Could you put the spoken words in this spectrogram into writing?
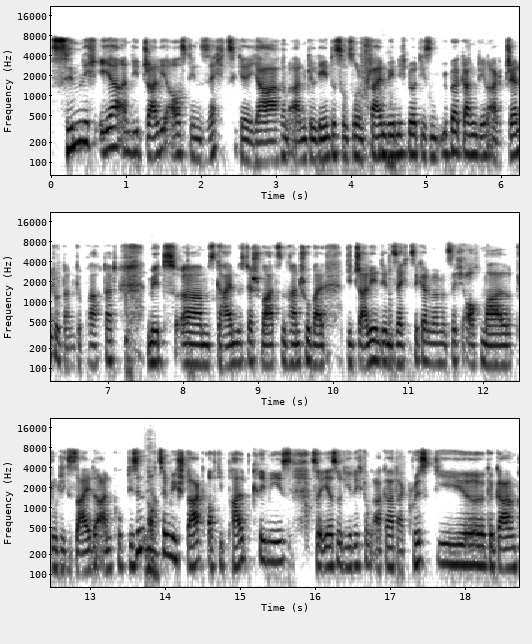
ziemlich eher an die Jolly aus den 60er Jahren angelehnt ist und so ein klein wenig nur diesen Übergang, den Argento dann gebracht hat, mit ähm, Das Geheimnis der schwarzen Handschuhe, weil die Jolly in den 60ern, wenn man sich auch mal Blutige Seide anguckt, die sind ja. auch ziemlich stark auf die Pulp-Krimis, so eher so die Richtung Agatha Christie äh, gegangen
